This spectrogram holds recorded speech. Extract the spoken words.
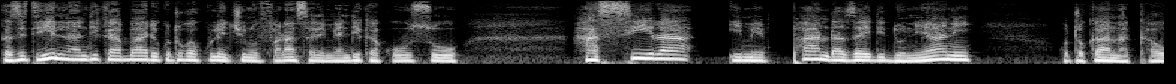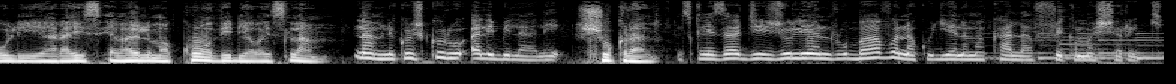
gazeti hili linaandika habari kutoka kule nchini Ufaransa, limeandika kuhusu hasira imepanda zaidi duniani kutokana na kauli ya Rais Emmanuel Macron dhidi ya Waislamu. Nam ni kushukuru Ali Bilali. Shukran Msikilizaji, Julian Rubavu anakujia na makala Afrika Mashariki.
